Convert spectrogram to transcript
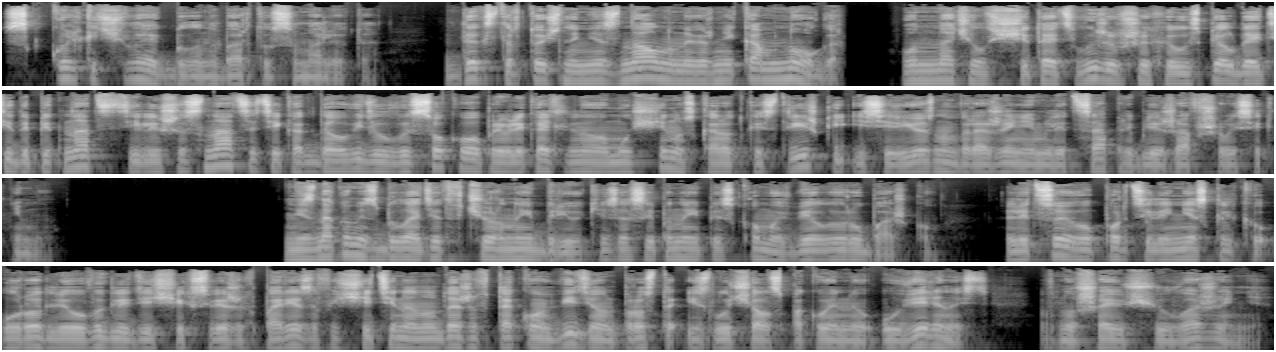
Сколько человек было на борту самолета? Декстер точно не знал, но наверняка много. Он начал считать выживших и успел дойти до 15 или 16, когда увидел высокого привлекательного мужчину с короткой стрижкой и серьезным выражением лица, приближавшегося к нему. Незнакомец был одет в черные брюки, засыпанные песком, и в белую рубашку. Лицо его портили несколько уродливо выглядящих свежих порезов и щетина, но даже в таком виде он просто излучал спокойную уверенность, внушающую уважение.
